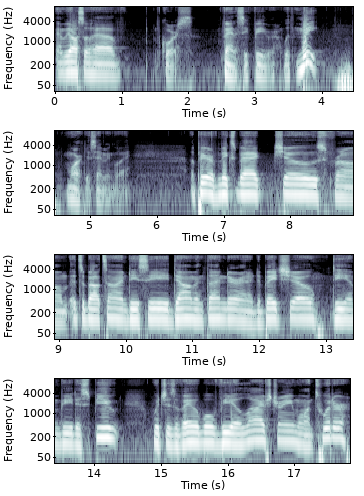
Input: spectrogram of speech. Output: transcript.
and we also have, of course, Fantasy Fever with me, Marcus Hemingway. A pair of mixed bag shows from It's About Time DC, Dom and Thunder, and a debate show, DMV Dispute, which is available via live stream on Twitter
